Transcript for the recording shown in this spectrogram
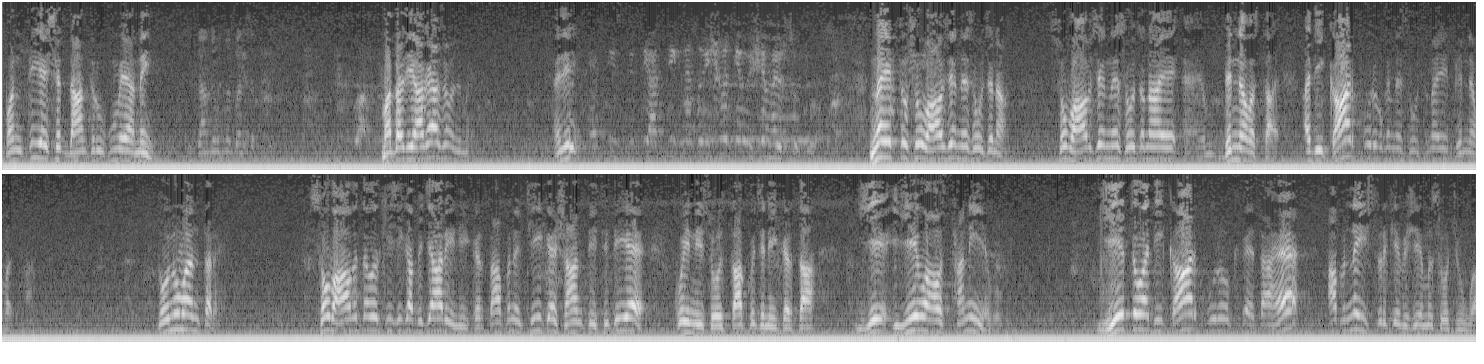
बनती है सिद्धांत रूप में या नहीं? सिद्धांत रूप में बन सकती माता जी आ गया समझ में? है जी? ना तो ईश्वर के विषय में सोचो। न एक तो स्वभाव से नहीं सोचना। स्वभाव से नहीं सोचना ये भिन्न अवस्था है। अधिकार पूर्वक नहीं सोचना ये भिन्न अवस्था है। दोनों में अंतर है। स्वभाव तो किसी का विचार ही नहीं करता। अपने ठीक है शांति स्थिति है कोई नहीं सोचता कुछ नहीं करता। ये ये वो अवस्था नहीं है वो। ये तो अधिकार पूर्वक कहता है अब न ईश्वर के विषय में सोचूँगा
